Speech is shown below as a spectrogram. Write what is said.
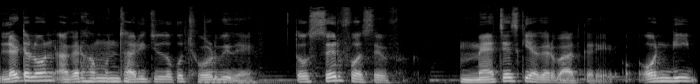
लेट अलोन अगर हम उन सारी चीज़ों को छोड़ भी दें तो सिर्फ़ और सिर्फ़ मैचेस की अगर बात करें ओनली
